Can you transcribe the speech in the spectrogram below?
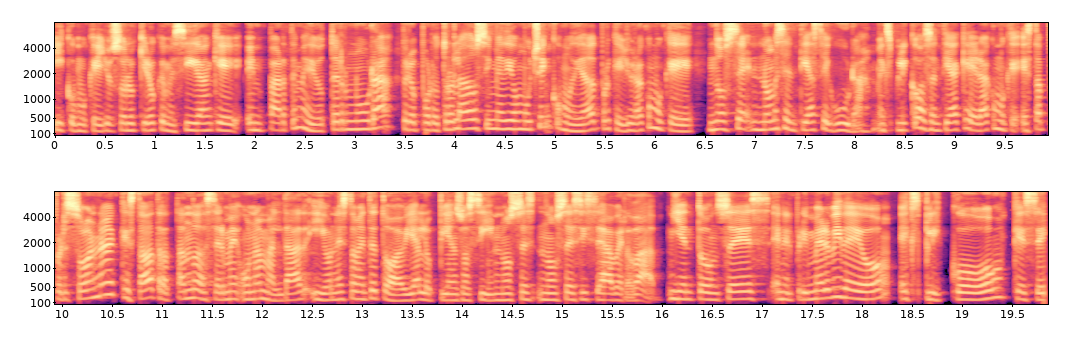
y como que yo solo quiero que me sigan, que en parte me dio ternura, pero por otro lado sí me dio mucha incomodidad porque yo era como que, no sé, no me sentía segura, me explico, sentía que era como que esta persona que estaba tratando de hacerme una maldad y honestamente todavía lo pienso así, no sé, no sé si sea verdad. Y entonces en el primer video explicó que se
